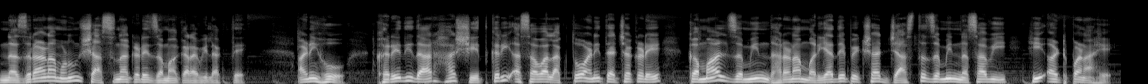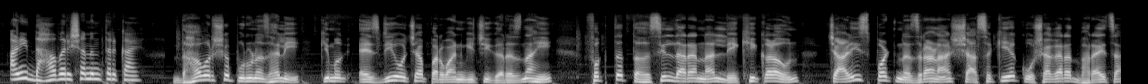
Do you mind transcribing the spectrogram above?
नजराणा म्हणून शासनाकडे जमा करावी लागते. आणि हो खरेदीदार हा शेतकरी असावा लागतो आणि त्याच्याकडे कमाल जमीन धारणा मर्यादेपेक्षा जास्त जमीन नसावी ही अट पण आहे. आणि दहा वर्षानंतर काय? दहा वर्ष पूर्ण झाली की मग एस डी ओच्या परवानगीची गरज नाही फक्त तहसीलदारांना लेखी कळवून चाळीस पट नजराणा शासकीय कोशागारात भरायचा.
